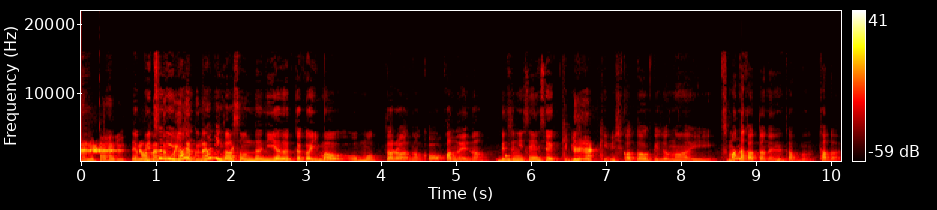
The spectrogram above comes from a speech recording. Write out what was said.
あるある。いや別に何がそんなに嫌だったか今思ったらなんかわかんないな。別に先生厳しね厳しかったわけじゃない。つまんなかったんだよね、多分。ただ。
